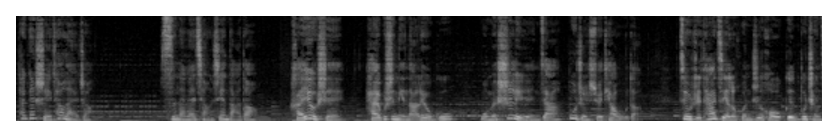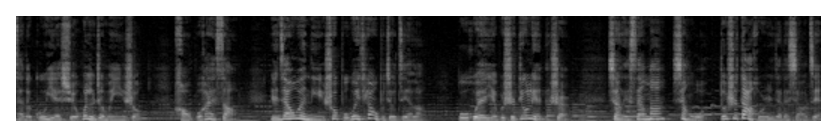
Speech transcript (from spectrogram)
他跟谁跳来着？”四奶奶抢先答道：“还有谁？还不是你那六姑？我们市里人家不准学跳舞的，就指她结了婚之后，跟不成才的姑爷学会了这么一手，好不害臊。人家问你说不会跳不就结了？不会也不是丢脸的事儿。像你三妈，像我，都是大户人家的小姐，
